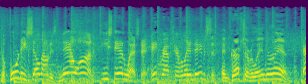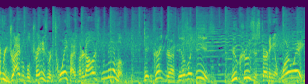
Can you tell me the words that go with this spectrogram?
The four-day sell down is now on east and west at Hank Graff Chevrolet and Davison. And Graff Chevrolet and Durand. Every drivable trade is worth $2,500 minimum. Get great Graff deals like these. New Cruzes starting at 108.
